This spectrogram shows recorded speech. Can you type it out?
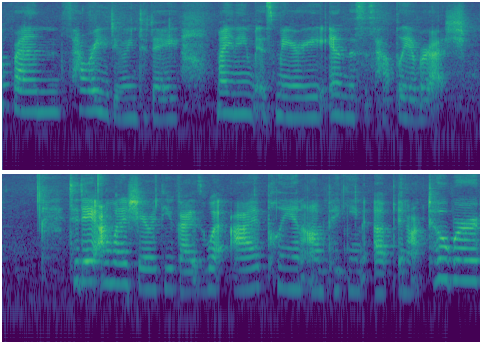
Hello friends, how are you doing today? My name is Mary and this is Happily Ever Esch. Today I want to share with you guys what I plan on picking up in October.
